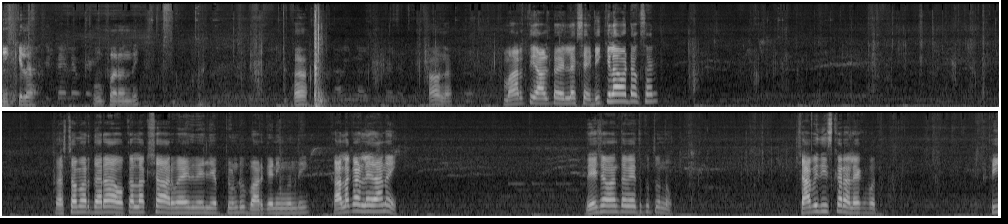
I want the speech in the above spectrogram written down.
డిక్కీల ఊఫర్ ఉంది. అవునా? మారుతి ఆల్టో ఎల్ఎక్స్ఐ డిక్కీలా ఒకటి ఒకసారి. కస్టమర్ ధర ఒక లక్ష అరవై ఐదు వేలు చెప్తుండు బార్గెనింగ్ ఉంది. కళ్ళకడ లేదా నై దేశం అంతా వెతుకుతున్నావు. చాబీ తీసుకురా లేకపోతే. తీ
